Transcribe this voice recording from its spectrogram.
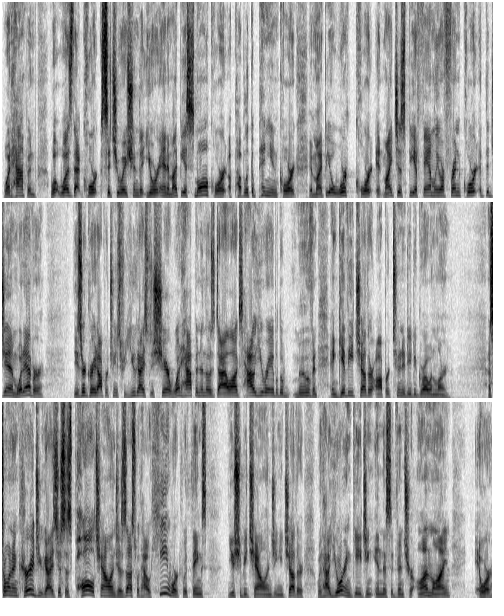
what happened, what was that court situation that you were in. It might be a small court, a public opinion court, it might be a work court, it might just be a family or friend court at the gym, whatever. These are great opportunities for you guys to share what happened in those dialogues, how you were able to move and, and give each other opportunity to grow and learn. And so I want to encourage you guys, just as Paul challenges us with how he worked with things, you should be challenging each other with how you're engaging in this adventure online or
